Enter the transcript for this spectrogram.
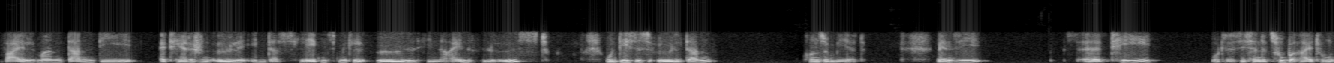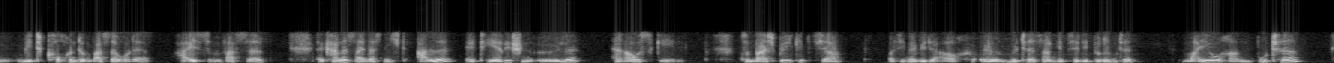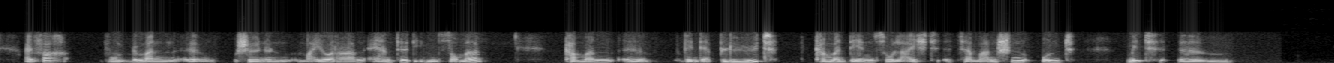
weil man dann die ätherischen Öle in das Lebensmittel Öl hineinlöst und dieses Öl dann konsumiert. Wenn Sie äh, Tee oder es ist eine Zubereitung mit kochendem Wasser oder heißem Wasser, dann kann es sein, dass nicht alle ätherischen Öle herausgehen. Zum Beispiel gibt es ja was immer wieder auch äh, Mütter sagen, gibt es ja die berühmte Majoran-Butter. Einfach, wenn man äh, schönen Majoran erntet im Sommer, kann man, äh, wenn der blüht, kann man den so leicht äh, zermanschen und mit ähm,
